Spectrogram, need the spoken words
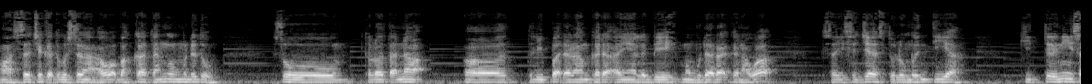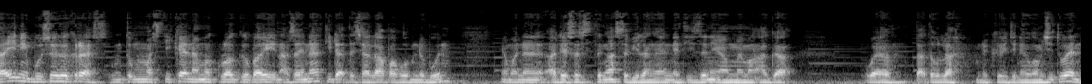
ha, saya cakap terus terang awak bakal tanggung benda tu so kalau tak nak uh, terlibat dalam keadaan yang lebih memudaratkan awak saya suggest tolong berhenti lah kita ni saya ni berusaha keras untuk memastikan nama keluarga baik nak Zainal tidak tercalar apa-apa benda pun yang mana ada sesetengah sebilangan netizen yang memang agak well tak tahulah mereka jenis orang macam tu kan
